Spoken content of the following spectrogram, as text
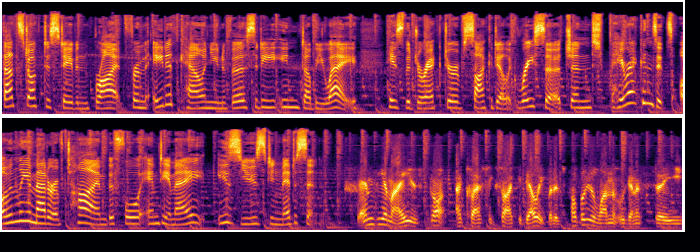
That's Dr. Stephen Bright from Edith Cowan University in WA. He's the director of psychedelic research, and he reckons it's only a matter of time before MDMA is used in medicine. MDMA is not a classic psychedelic, but it's probably the one that we're going to see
